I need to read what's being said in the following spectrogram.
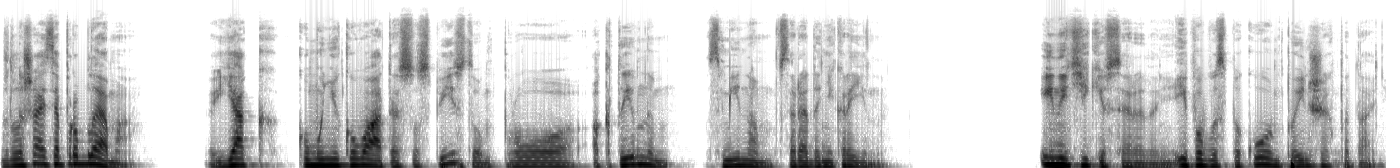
Залишається проблема як комунікувати з суспільством про активним змінам всередині країни. І не тільки всередині, і по безпековим, по інших питань.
